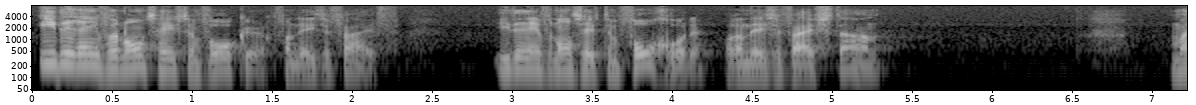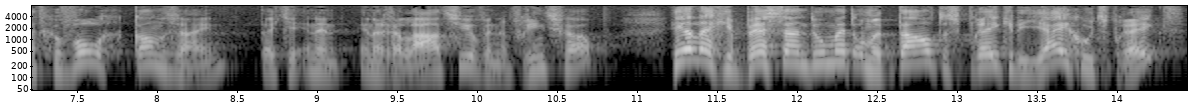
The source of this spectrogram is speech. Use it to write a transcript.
Iedereen van ons heeft een voorkeur van deze vijf. Iedereen van ons heeft een volgorde waarin deze vijf staan. Maar het gevolg kan zijn dat je in een, in een relatie of in een vriendschap heel erg je best aan doet met om de taal te spreken die jij goed spreekt,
